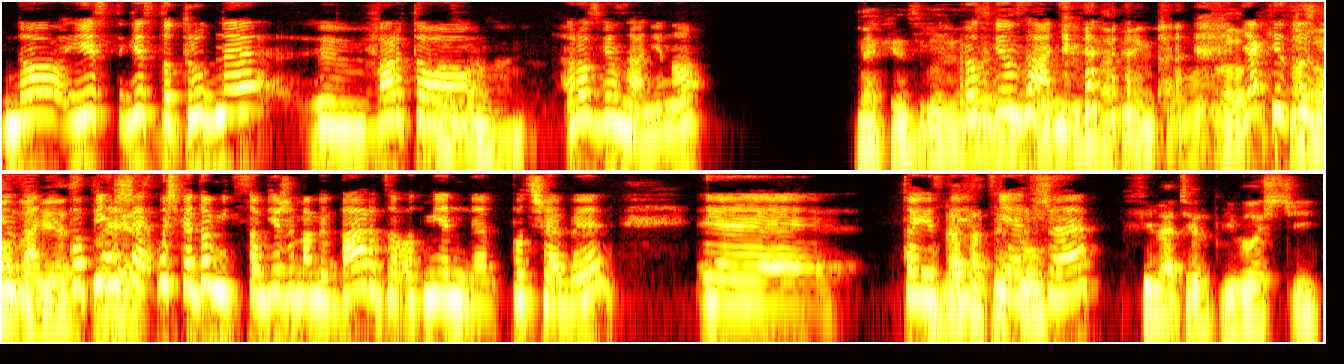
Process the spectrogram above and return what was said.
No, jest, jest to trudne, e, warto Rozwiązanie. rozwiązanie, no. Jakie jest rozwiązanie? Rozwiązanie. napięciu, to, Jakie jest to rozwiązanie? Jest, po to pierwsze, jest. uświadomić sobie, że mamy bardzo odmienne potrzeby. E, To jest, to Dla jest facetów pierwsze. chwila cierpliwości,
